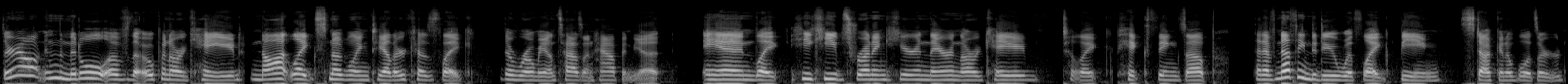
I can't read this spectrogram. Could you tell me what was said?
They're out in the middle of the open arcade, not like snuggling together because like the romance hasn't happened yet. And like he keeps running here and there in the arcade to like pick things up that have nothing to do with like being stuck in a blizzard.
